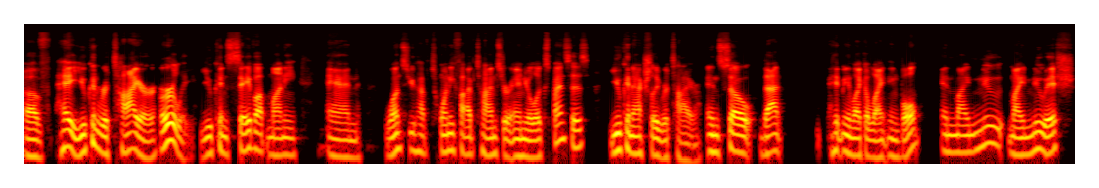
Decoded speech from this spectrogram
of, hey, you can retire early, you can save up money. And once you have 25 times your annual expenses, you can actually retire. And so that hit me like a lightning bolt. And my new, my newish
